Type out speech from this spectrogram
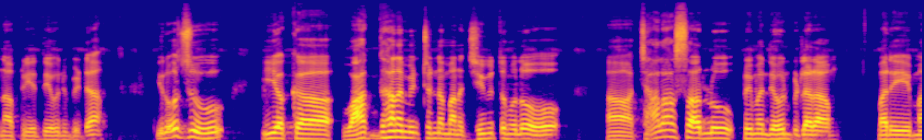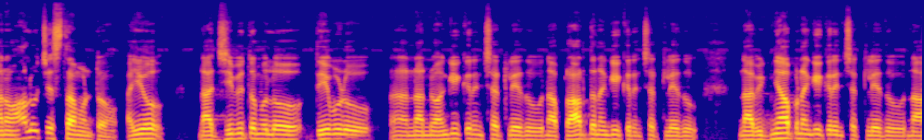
నా ప్రియ దేవుని బిడ్డ ఈరోజు ఈ యొక్క వాగ్దానం వింటున్న మన జీవితంలో చాలాసార్లు ప్రేమ దేవుని బిడ్డరా మరి మనం ఆలోచిస్తూ ఉంటాం అయ్యో నా జీవితంలో దేవుడు నన్ను అంగీకరించట్లేదు నా ప్రార్థన అంగీకరించట్లేదు నా విజ్ఞాపన అంగీకరించట్లేదు నా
